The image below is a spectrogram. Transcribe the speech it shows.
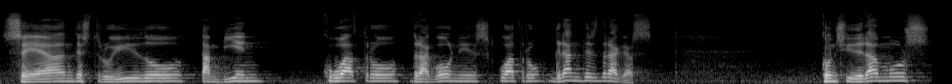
se han destruido también cuatro dragones, cuatro grandes dragas. Consideramos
